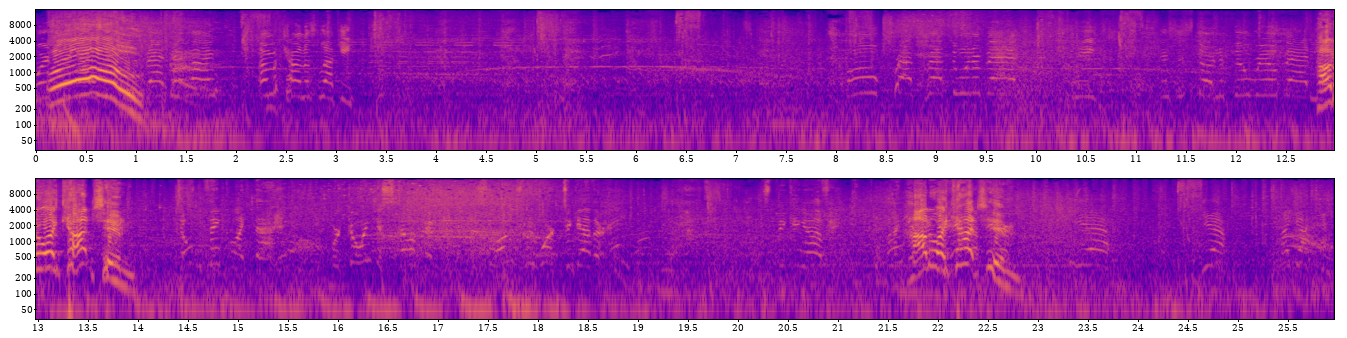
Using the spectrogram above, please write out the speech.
Where's Whoa! Bad headline? I'ma count us lucky. Crap, crap, doing her bad. Pete, this is starting to feel real bad. How do I catch him? Don't think like that. We're going to stop him as long as we work together. Speaking of, How do I catch him? Yeah, yeah, I got you.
